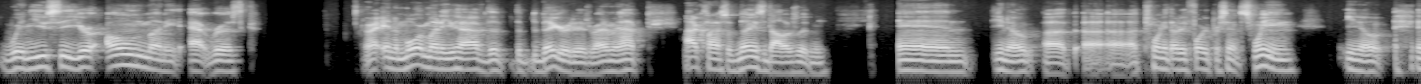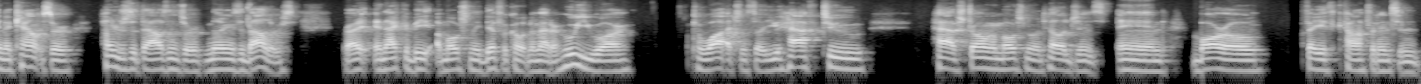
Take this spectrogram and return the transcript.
when you see your own money at risk, right? And the more money you have, the the, the bigger it is, right? I mean, I have, I have clients with millions of dollars with me, and you know, uh, uh, a 20, 30, 40% swing, you know, in accounts are hundreds of thousands or millions of dollars, right? And that could be emotionally difficult no matter who you are to watch. And so you have to have strong emotional intelligence and borrow faith, confidence, and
